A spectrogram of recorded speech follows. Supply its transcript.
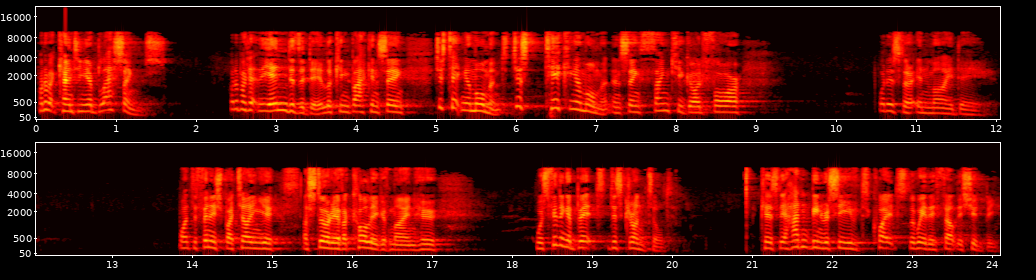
What about counting your blessings? What about at the end of the day, looking back and saying, just taking a moment, just taking a moment and saying, Thank you, God, for what is there in my day? I want to finish by telling you a story of a colleague of mine who was feeling a bit disgruntled because they hadn't been received quite the way they felt they should be.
